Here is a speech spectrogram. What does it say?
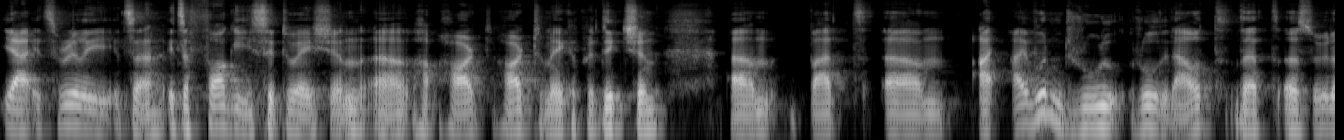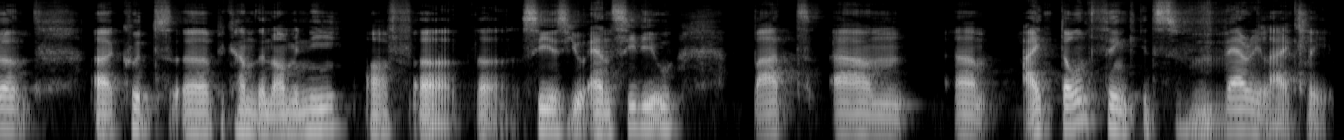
Yeah, it's really it's a it's a foggy situation. Uh, hard hard to make a prediction, um, but um, I, I wouldn't rule rule it out that uh, Söder uh, could uh, become the nominee of uh, the CSU and CDU, but um, um, I don't think it's very likely.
